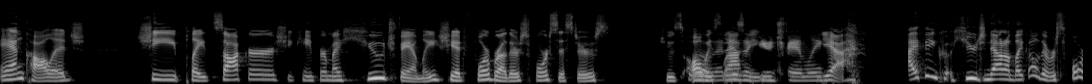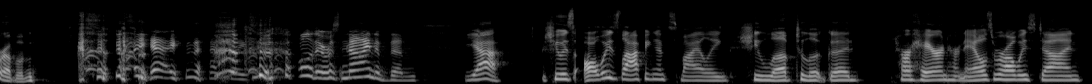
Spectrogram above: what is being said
and college. She played soccer. She came from a huge family. She had four brothers, four sisters. She was Whoa, always that laughing. is a huge family. Yeah. I think huge now. I'm like, oh, there was four of them. yeah, exactly. Oh, there was nine of them. Yeah. She was always laughing and smiling. She loved to look good. Her hair and her nails were always done.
